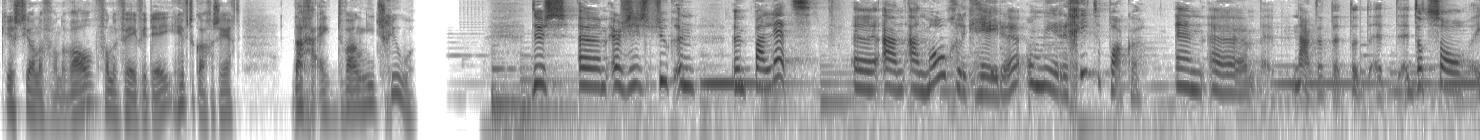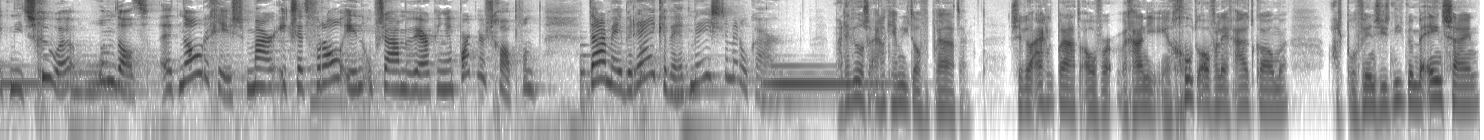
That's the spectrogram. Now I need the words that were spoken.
Christiane van der Wal van de VVD, heeft ook al gezegd: dan ga ik dwang niet schuwen. Dus um, er is natuurlijk een, een palet uh, aan, aan mogelijkheden om meer regie te pakken. En uh, nou, dat, dat, dat, dat, zal ik niet schuwen, omdat het nodig is. Maar ik zet vooral in op samenwerking en partnerschap. Want daarmee bereiken we het meeste met elkaar. Maar daar wil ze eigenlijk helemaal niet over praten. Ze wil eigenlijk praten over, we gaan hier in goed overleg uitkomen. Als provincies niet met me eens zijn,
